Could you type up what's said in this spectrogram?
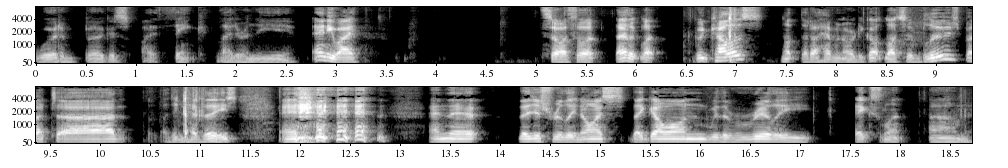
Württembergers, I think, later in the year. Anyway, so I thought they look like good colours. Not that I haven't already got lots of blues, but uh, I didn't have these. And, and they're, they're just really nice. They go on with a really excellent, um,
